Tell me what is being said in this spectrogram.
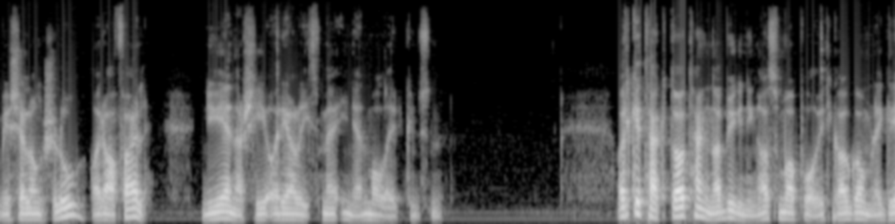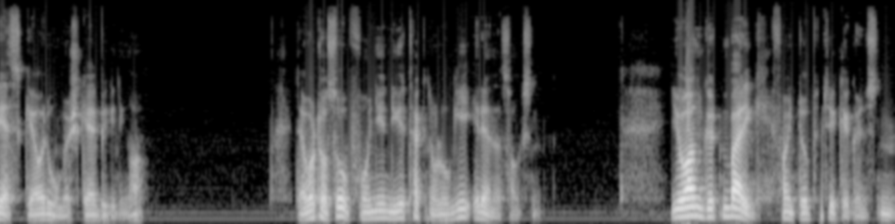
Michelangelo og Rafael ny energi og realisme innen malerkunsten. Arkitekter tegna bygninger som var påvirka av gamle greske og romerske bygninger. Det ble også oppfunnet ny teknologi i renessansen. Johan Gutenberg fant opp trykkekunsten,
